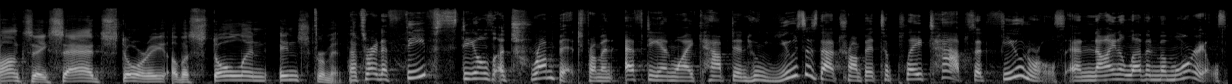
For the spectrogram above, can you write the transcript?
Bronx, a sad story of a stolen instrument. That's right. A thief steals a trumpet from an FDNY captain who uses that trumpet to play taps at funerals and 9 11 memorials.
